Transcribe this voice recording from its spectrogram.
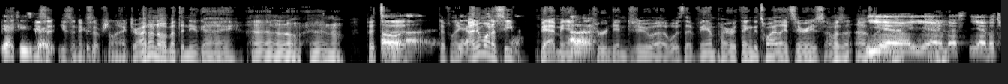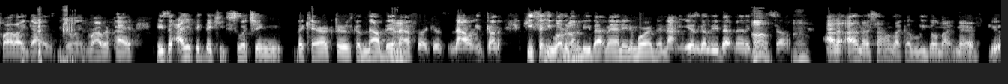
yeah he's, he's great. A, he's an exceptional actor. I don't know about the new guy. I don't know. I don't know. But oh, uh, uh, definitely, yeah. I didn't want to see Batman turned into uh, what was that vampire thing? The Twilight series. I wasn't. I was yeah, like, yeah, that's yeah. The Twilight guy is doing Robert Pattinson. He's. I think they keep switching the characters because now Ben yeah. Affleck is now he's gonna. He said he oh, wasn't oh, really? to be Batman anymore, and then now he is to be Batman again. Oh, so oh. I, don't, I don't know. It sounds like a legal nightmare. yeah.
